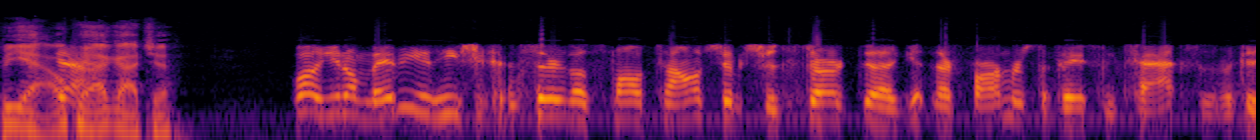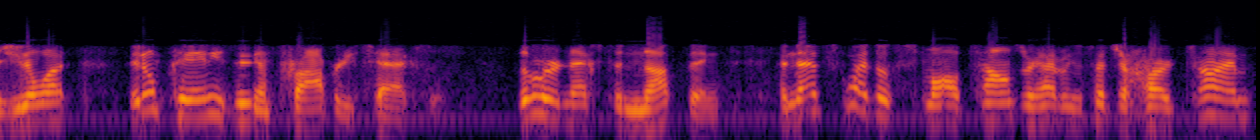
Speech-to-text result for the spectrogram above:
yeah, okay, yeah. I got you. Well, you know, maybe he should consider those small townships should start uh, getting their farmers to pay some taxes because you know what? They don't pay anything in property taxes, little or next to nothing, and that's why those small towns are having such a hard time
